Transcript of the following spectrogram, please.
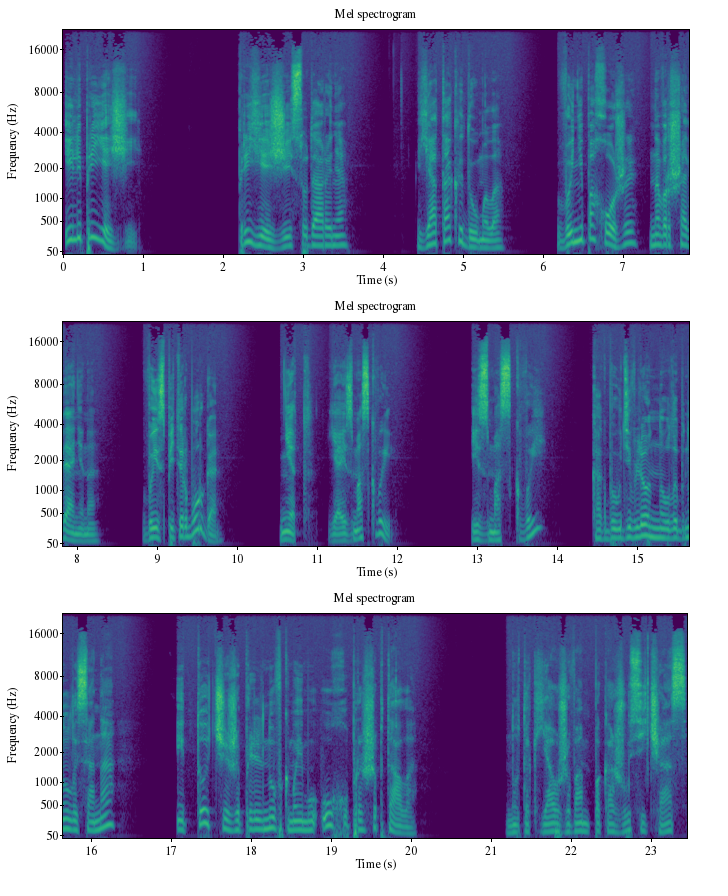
или приезжий? Приезжий, сударыня. Я так и думала. Вы не похожи на варшавянина. Вы из Петербурга? Нет, я из Москвы. Из Москвы? Как бы удивленно улыбнулась она и тотчас же, прильнув к моему уху, прошептала. «Ну так я уже вам покажу сейчас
